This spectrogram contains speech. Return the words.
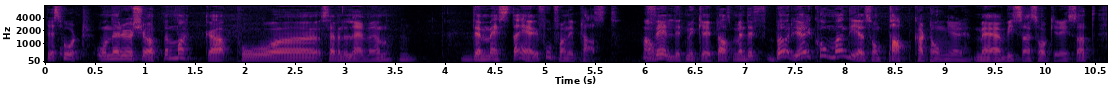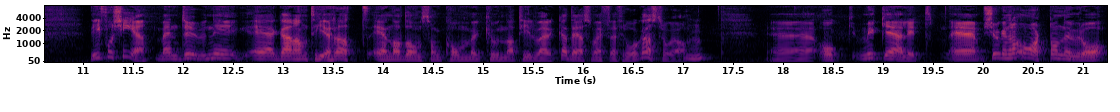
det är svårt. och när du köper macka på eh, 7-Eleven. Det mesta är ju fortfarande i plast. Ja. Väldigt mycket i plast. Men det börjar ju komma en del som pappkartonger med vissa saker i. Så att vi får se. Men Duni är garanterat en av de som kommer kunna tillverka det som efterfrågas tror jag. Eh, och mycket ärligt. Eh, 2018 nu då.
